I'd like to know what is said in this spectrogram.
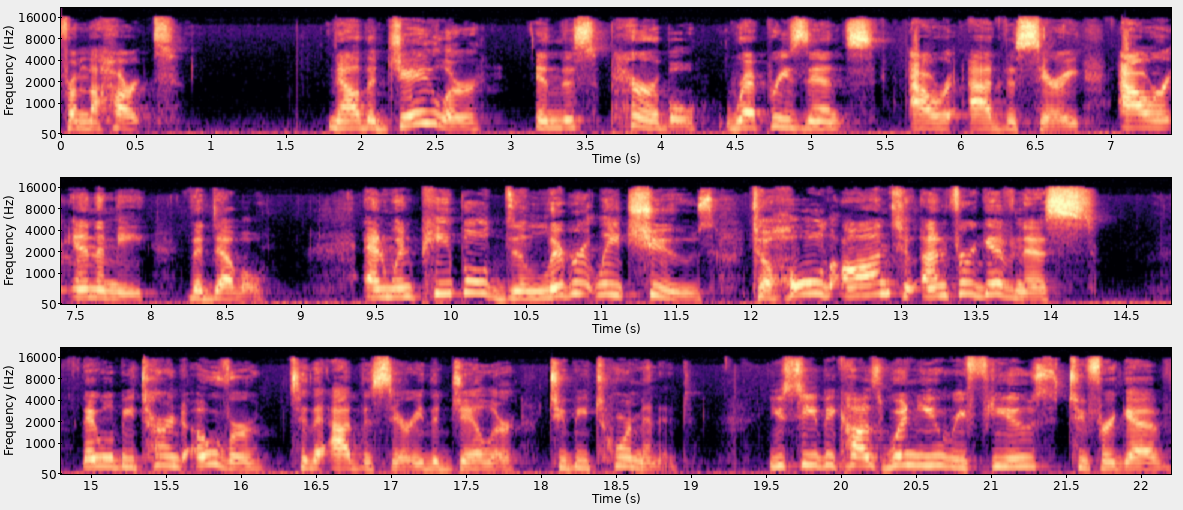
from the heart. Now, the jailer in this parable represents our adversary, our enemy, the devil. And when people deliberately choose to hold on to unforgiveness, they will be turned over to the adversary, the jailer, to be tormented. You see, because when you refuse to forgive,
